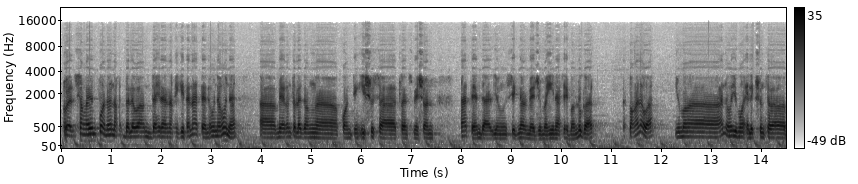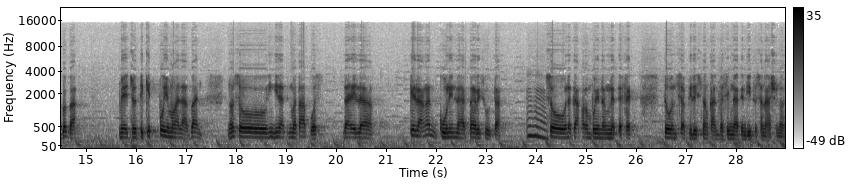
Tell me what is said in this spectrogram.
Well, sa ngayon po, no, dalawang dahilan nakikita natin. Una-una, ah, meron talagang ah, konting issue sa transmission natin dahil yung signal medyo mahina sa ibang lugar. At pangalawa, yung mga ano, yung mga election sa baba, medyo dikit po yung mga laban. No? So, hindi natin matapos dahil ah, kailangan kunin lahat ng resulta. Mhm. So, nagkakaroon po yun ng net effect doon sa bilis ng canvassing natin dito sa national.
